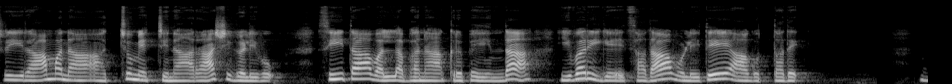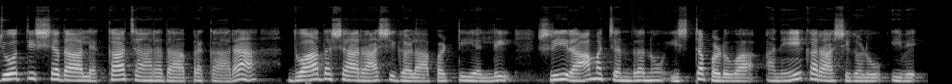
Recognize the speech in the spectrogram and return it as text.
ಶ್ರೀರಾಮನ ಅಚ್ಚುಮೆಚ್ಚಿನ ರಾಶಿಗಳಿವು. ಸೀತಾವಲ್ಲಭನ ಕೃಪೆಯಿಂದ ಇವರಿಗೆ ಸದಾ ಒಳಿತೇ ಆಗುತ್ತದೆ. ಜ್ಯೋತಿಷ್ಯದ ಲೆಕ್ಕಾಚಾರದ ಪ್ರಕಾರ ದ್ವಾದಶ ರಾಶಿಗಳ ಪಟ್ಟಿಯಲ್ಲಿ ಶ್ರೀರಾಮಚಂದ್ರನು ಇಷ್ಟಪಡುವ ಅನೇಕ ರಾಶಿಗಳು ಇವೆ.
